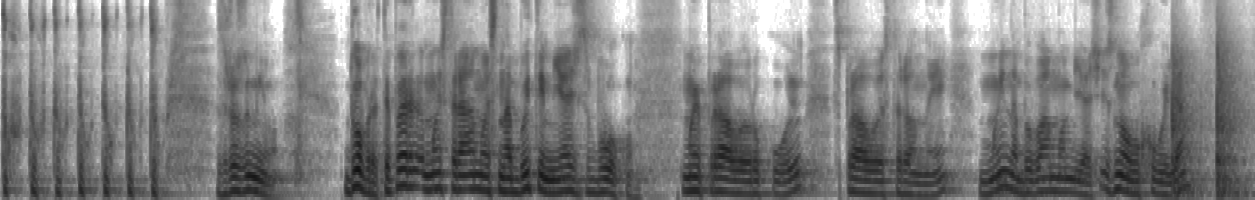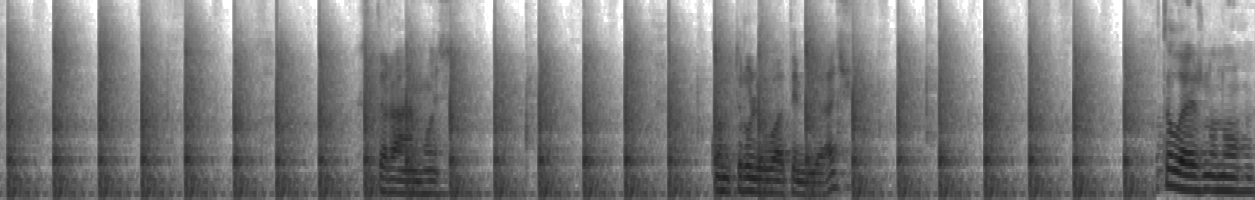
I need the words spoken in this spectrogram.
тух, тух, тух, тух, тух, тух. Зрозуміло. Добре, тепер ми стараємось набити м'яч з боку. Ми правою рукою з правої сторони ми набиваємо м'яч. І знову хвиля. Стараємось контролювати м'яч. Протилежну ногу.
